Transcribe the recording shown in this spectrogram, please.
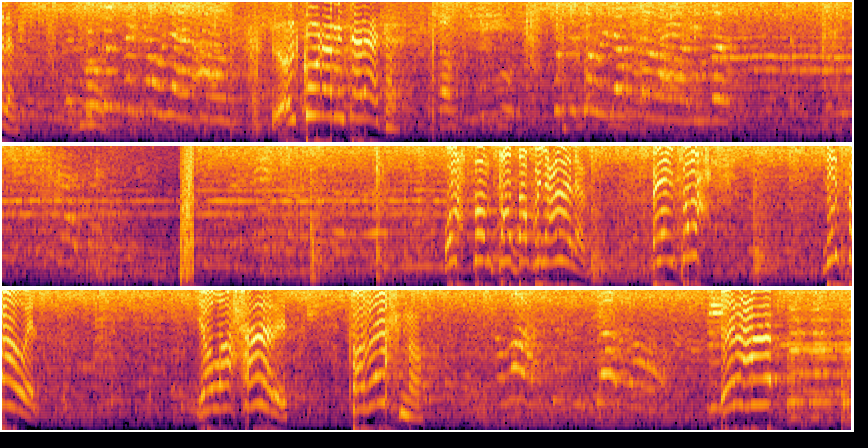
العالم. الكورة من ثلاثة. وأحسن صدة في العالم. ما ينفعش. دي فاول. يلا حارس. فرحنا. العب.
